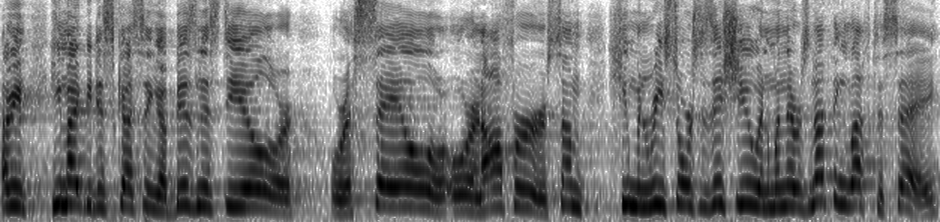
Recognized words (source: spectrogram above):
I mean, he might be discussing a business deal or, or a sale or, or an offer or some human resources issue, and when there was nothing left to say,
